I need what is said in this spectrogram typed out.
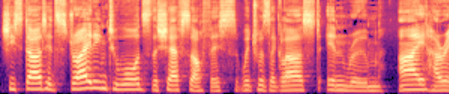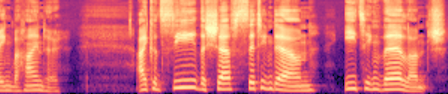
She started striding towards the chef's office, which was a glassed in room, I hurrying behind her. I could see the chefs sitting down, eating their lunch,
